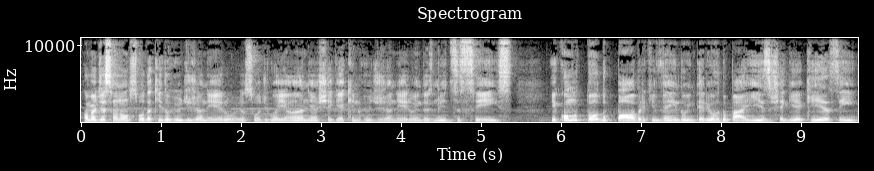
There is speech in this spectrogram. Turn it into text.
Como eu disse, eu não sou daqui do Rio de Janeiro, eu sou de Goiânia, cheguei aqui no Rio de Janeiro em 2016 e como todo pobre que vem do interior do país, cheguei aqui assim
